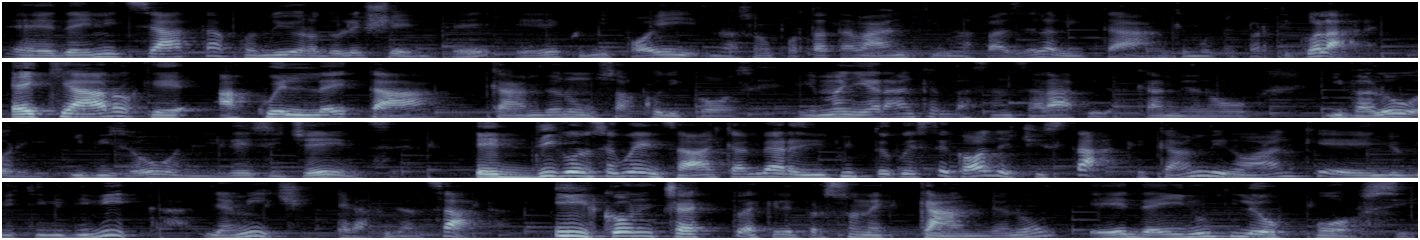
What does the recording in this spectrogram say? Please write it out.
ed è iniziata quando io ero adolescente e quindi poi me la sono portata avanti in una fase della vita anche molto particolare. È chiaro che a quella età cambiano un sacco di cose in maniera anche abbastanza rapida, cambiano i valori, i bisogni, le esigenze e di conseguenza al cambiare di tutte queste cose ci sta che cambino anche gli obiettivi di vita, gli amici e la fidanzata. Il concetto è che le persone cambiano ed è inutile opporsi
